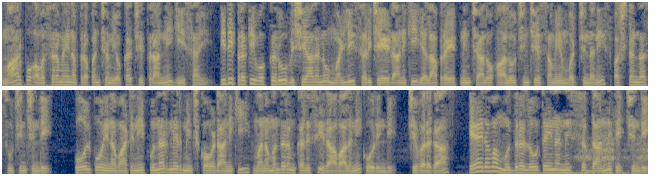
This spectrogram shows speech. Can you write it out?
మార్పు అవసరమైన ప్రపంచం యొక్క చిత్రాన్ని గీశాయి. ఇది ప్రతి ఒక్కరూ విషయాలను మళ్ళీ సరిచేయడానికి ఎలా ప్రయత్నించాలో ఆలోచించే సమయం వచ్చిందని స్పష్టంగా సూచించింది. కోల్పోయిన వాటిని పునర్నిర్మించుకోవడానికి మనమందరం కలిసి రావాలని కోరింది. చివరగా ఏడవ ముద్ర లోతైన నిశ్శబ్దాన్ని తెచ్చింది.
